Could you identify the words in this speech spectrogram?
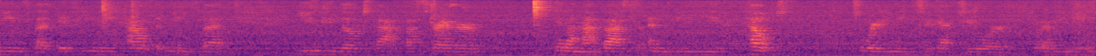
means that if you need help, it means that you can go to that bus driver, get on that bus and be helped to where you need to get to or whatever you need.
